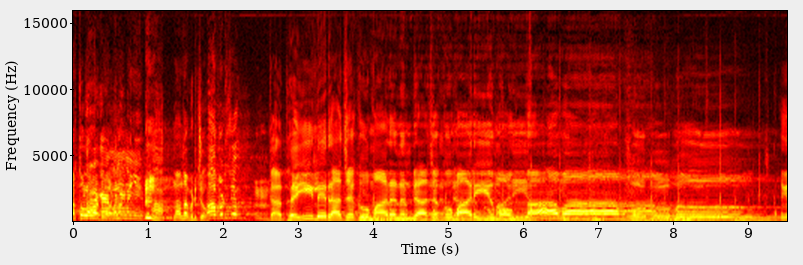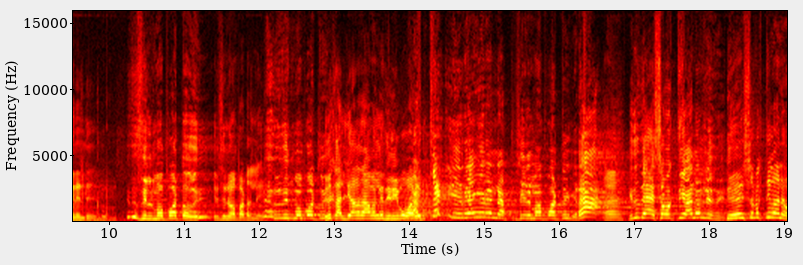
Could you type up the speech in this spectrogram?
അർത്ഥമുള്ള പാട്ട് പാടാം. നന്നാ പിടിച്ചു. ആ പഠിച്ചോ കഥയിലെ രാജകുമാരനും രാജകുമാരിയും ഒന്നാവാം. ഓഹോഹോ. എങ്ങനെയുണ്ട്? ഇത് സിനിമ പാട്ടത്. ഇത് സിനിമ പാട്ടല്ലേ? ഇത് സിനിമ പാട്ട്. ഇത് കല്യാണ രാമല്ലേ ദിലീപ് പാടി. ഒറ്റ കീറിയങ്ങനെ സിനിമ പാട്ട്. ഇത് ദേശഭക്തി ഗാനല്ലേ ഇത്? ദേശഭക്തി ഗാനോ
